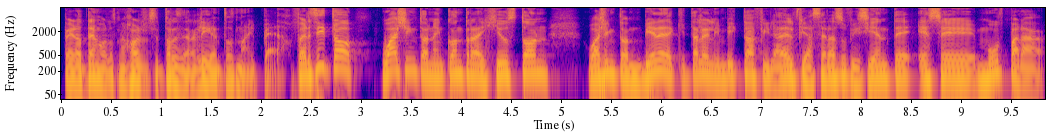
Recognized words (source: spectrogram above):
Pero tengo los mejores receptores de la liga, entonces no hay pedo. Fercito, Washington en contra de Houston. Washington viene de quitarle el invicto a Filadelfia. ¿Será suficiente ese move para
